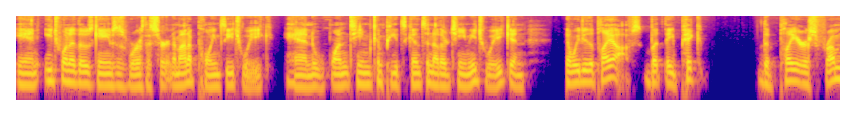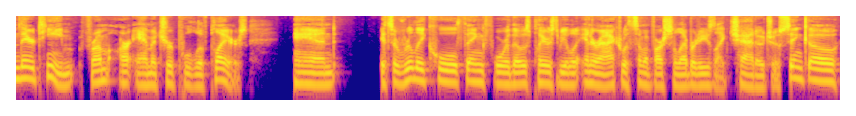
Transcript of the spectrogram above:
And each one of those games is worth a certain amount of points each week. And one team competes against another team each week. And then we do the playoffs. But they pick the players from their team from our amateur pool of players. And it's a really cool thing for those players to be able to interact with some of our celebrities like Chad Ochocinco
